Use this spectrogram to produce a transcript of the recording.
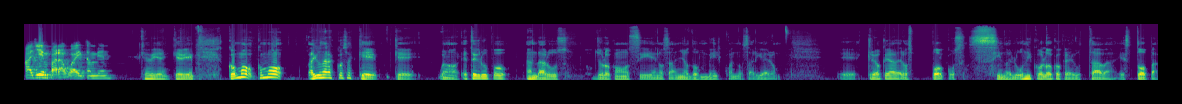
allí en Paraguay también. Qué bien, qué bien. ¿Cómo, cómo hay una de las cosas que, que, bueno, este grupo andaluz, yo lo conocí en los años 2000 cuando salieron. Eh, creo que era de los pocos, sino el único loco que le gustaba, Estopa.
